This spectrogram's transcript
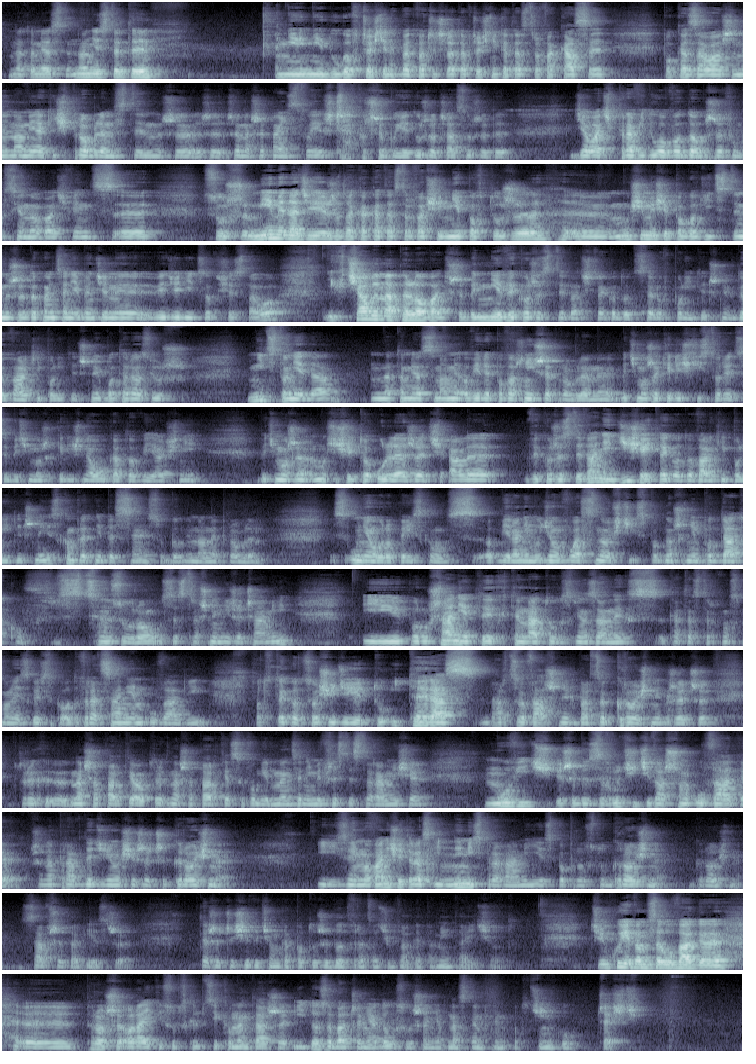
Natomiast, no niestety, nie, niedługo wcześniej, chyba 2 czy 3 lata wcześniej, katastrofa kasy pokazała, że my mamy jakiś problem z tym, że, że, że nasze państwo jeszcze potrzebuje dużo czasu, żeby działać prawidłowo, dobrze funkcjonować, więc y, cóż, miejmy nadzieję, że taka katastrofa się nie powtórzy. Y, musimy się pogodzić z tym, że do końca nie będziemy wiedzieli, co się stało. I chciałbym apelować, żeby nie wykorzystywać tego do celów politycznych, do walki politycznych, bo teraz już nic to nie da. Natomiast mamy o wiele poważniejsze problemy. Być może kiedyś historycy, być może kiedyś nauka to wyjaśni. Być może musi się to uleżeć, ale wykorzystywanie dzisiaj tego do walki politycznej jest kompletnie bez sensu, bo my mamy problem z Unią Europejską, z odbieraniem ludziom własności, z podnoszeniem podatków, z cenzurą, ze strasznymi rzeczami. I poruszanie tych tematów związanych z katastrofą smoleńską jest tylko odwracaniem uwagi od tego, co się dzieje tu i teraz, bardzo ważnych, bardzo groźnych rzeczy, których nasza partia, o których nasza partia Sławomir Mencen i my wszyscy staramy się mówić, żeby zwrócić Waszą uwagę, że naprawdę dzieją się rzeczy groźne. I zajmowanie się teraz innymi sprawami jest po prostu groźne. Groźne. Zawsze tak jest, że te rzeczy się wyciąga po to, żeby odwracać uwagę. Pamiętajcie o tym. Dziękuję Wam za uwagę. Y, proszę o lajki, subskrypcje, komentarze i do zobaczenia, do usłyszenia w następnym odcinku. Cześć.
